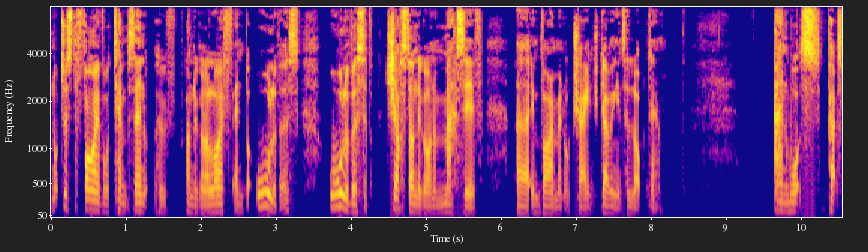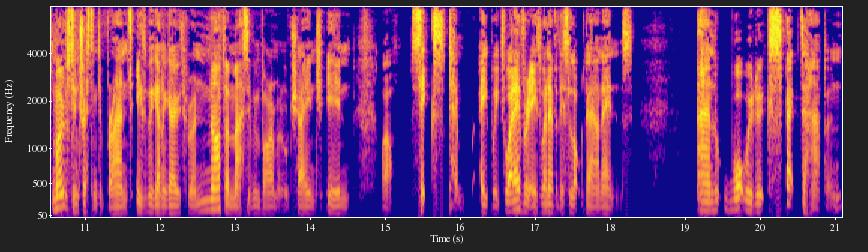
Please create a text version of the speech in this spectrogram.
not just the five or 10% who've undergone a life event, but all of us, all of us have just undergone a massive uh, environmental change going into lockdown. And what's perhaps most interesting to brands is we're going to go through another massive environmental change in, well, six, ten, eight weeks, whatever it is, whenever this lockdown ends. And what we would expect to happen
